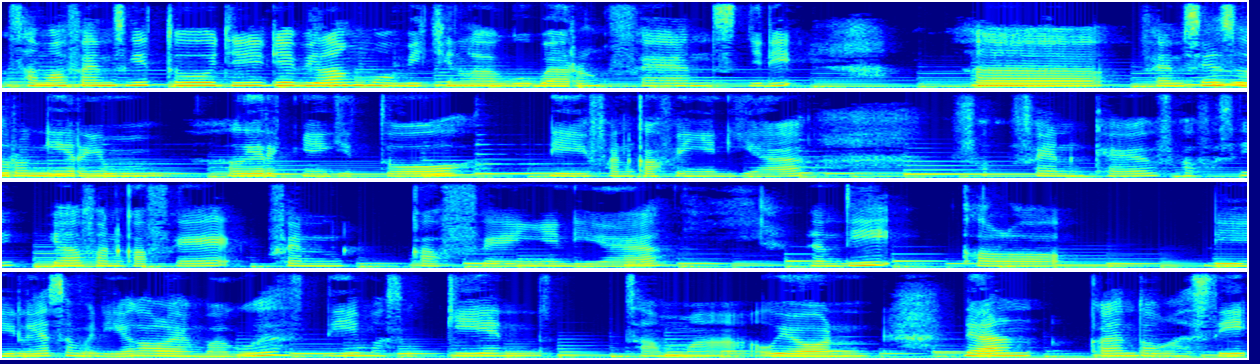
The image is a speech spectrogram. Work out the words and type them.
sama fans gitu. Jadi dia bilang mau bikin lagu bareng fans. Jadi uh, fansnya suruh ngirim liriknya gitu di fan cafe-nya dia. Fan cave apa sih? Ya fan cafe fan cafe-nya dia. Nanti kalau dilihat sama dia kalau yang bagus dimasukin sama Uyon dan kalian tau gak sih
